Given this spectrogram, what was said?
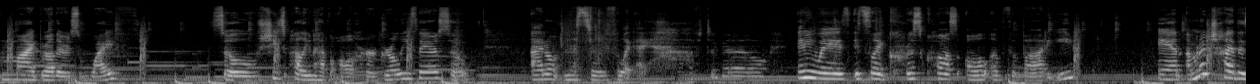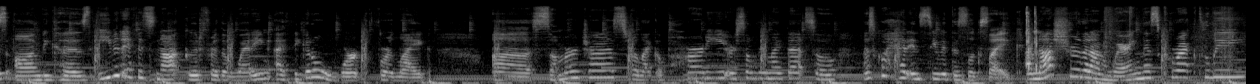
my brother's wife so she's probably gonna have all her girlies there. So I don't necessarily feel like I have to go. Anyways, it's like crisscross all up the body. And I'm gonna try this on because even if it's not good for the wedding, I think it'll work for like a summer dress or like a party or something like that. So let's go ahead and see what this looks like. I'm not sure that I'm wearing this correctly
